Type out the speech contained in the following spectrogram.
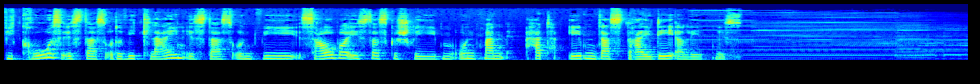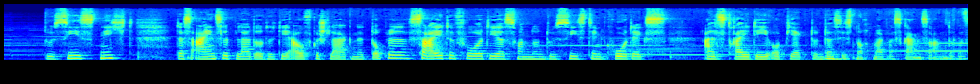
wie groß ist das oder wie klein ist das und wie sauber ist das geschrieben und man hat eben das 3D-Erlebnis. Du siehst nicht das Einzelblatt oder die aufgeschlagene Doppelseite vor dir, sondern du siehst den Kodex als 3D-Objekt und das mhm. ist nochmal was ganz anderes.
